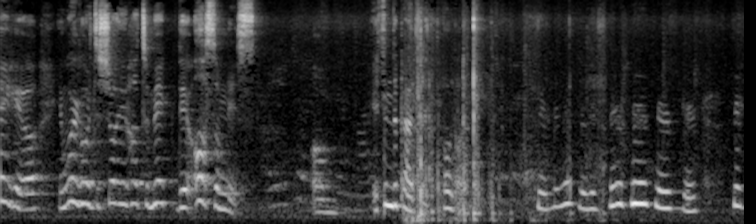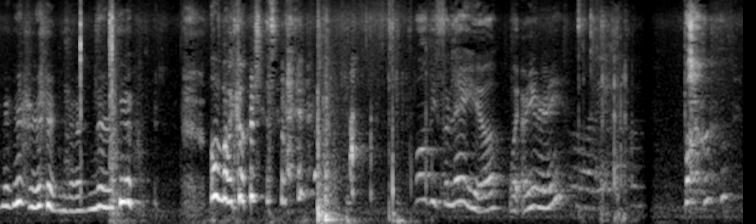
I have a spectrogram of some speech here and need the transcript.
Filet here, and we're going to show you how to make the awesomeness. Um, it's in the pantry. Hold on. Oh my gosh! Bobby Filet here. Wait, are you ready?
